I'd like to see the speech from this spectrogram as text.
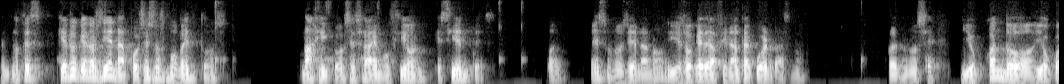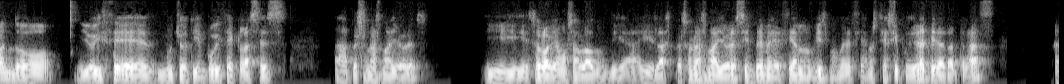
Entonces, ¿qué es lo que nos llena? Pues esos momentos mágicos, esa emoción que sientes. Eso nos llena, ¿no? Y es lo que al final te acuerdas, ¿no? Bueno, no sé. Yo cuando, yo cuando, yo hice mucho tiempo, hice clases a personas mayores y eso lo habíamos hablado un día y las personas mayores siempre me decían lo mismo, me decían, hostia, si pudiera tirar atrás, eh,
